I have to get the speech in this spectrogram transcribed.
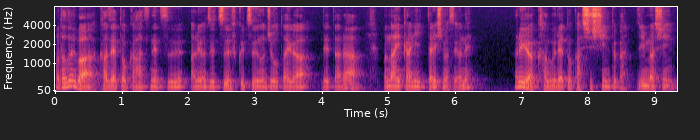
まあ、例えば風邪とか発熱あるいは頭痛腹痛の状態が出たら、まあ内科に行ったりしますよね。あるいはかぶれとか湿疹とかジンマシン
